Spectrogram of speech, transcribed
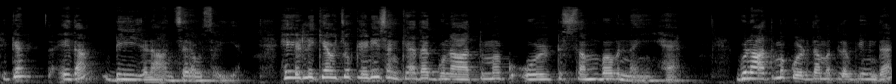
ਠੀਕ ਹੈ? ਤਾਂ ਇਹਦਾ ਡੀ ਜਿਹੜਾ ਆਨਸਰ ਹੈ, ਉਹ ਸਹੀ ਹੈ। ਹੇਠ ਲਿਖਿਆ ਵਿੱਚੋਂ ਕਿਹੜੀ ਸੰਖਿਆ ਦਾ ਗੁਣਾਤਮਕ ਉਲਟ ਸੰਭਵ ਨਹੀਂ ਹੈ? ਗੁਣਾਤਮਕ ਉਲਟ ਦਾ ਮਤਲਬ ਕੀ ਹੁੰਦਾ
